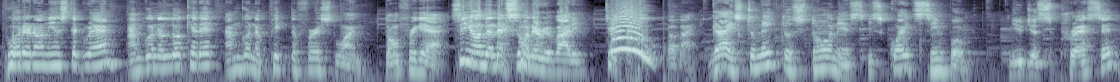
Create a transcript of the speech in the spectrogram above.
Put it on Instagram. I'm gonna look at it. I'm gonna pick the first one. Don't forget. See you on the next one, everybody. Bye bye. Guys, to make tostones is quite simple. You just press it,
